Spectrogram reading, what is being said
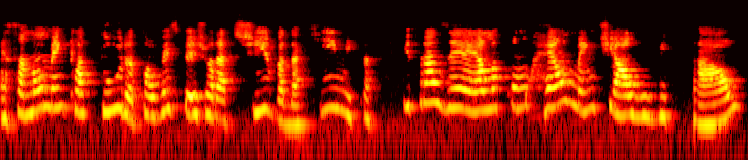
essa nomenclatura, talvez pejorativa, da química e trazer ela como realmente algo vital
